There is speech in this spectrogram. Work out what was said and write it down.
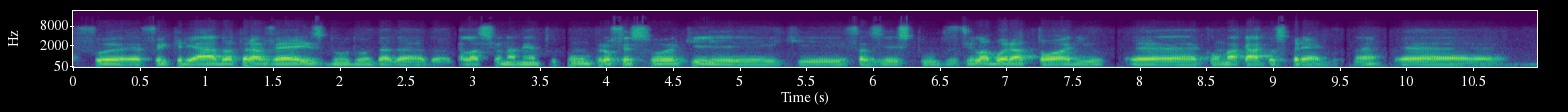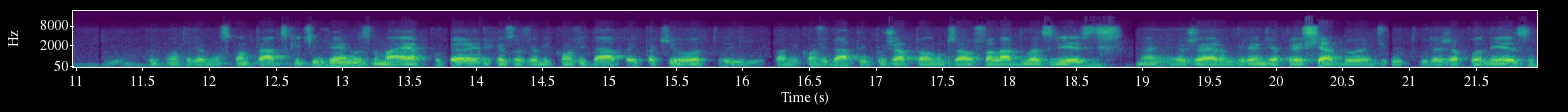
foi, foi, criado através do, do, da, do, relacionamento com um professor que, que fazia estudos de laboratório é, com macacos prego. Né? É, por conta de alguns contatos que tivemos. Numa época, ele resolveu me convidar para ir para Kyoto e para me convidar para ir para o Japão não precisava falar duas vezes. Né? Eu já era um grande apreciador de cultura japonesa,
